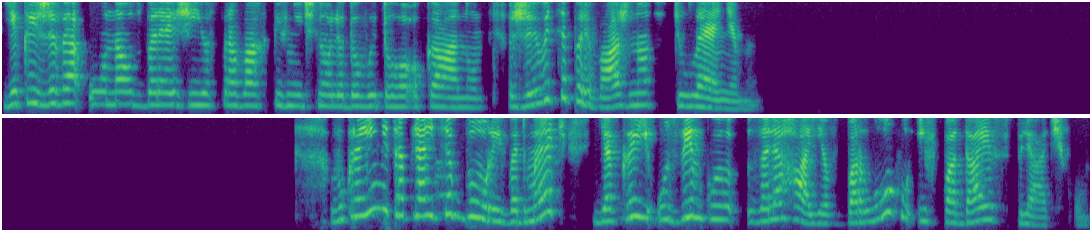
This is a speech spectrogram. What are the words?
який живе у, на узбережжі й островах Північного Льодовитого океану, живиться переважно тюленями. В Україні трапляється бурий ведмедь, який узимку залягає в барлогу і впадає в сплячку.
